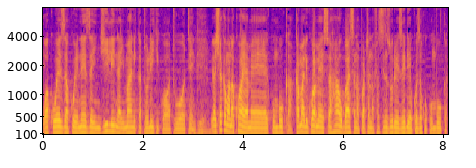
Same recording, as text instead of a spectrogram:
wa kuweza kueneza injili na imani katoliki kwa watu wote. Bila shaka mwanakwaya amekumbuka. Kama alikuwa amesahau basi anapata nafasi nzuri zaidi ya kuweza kukumbuka.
